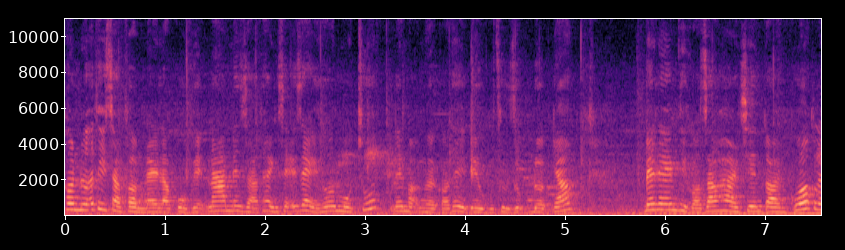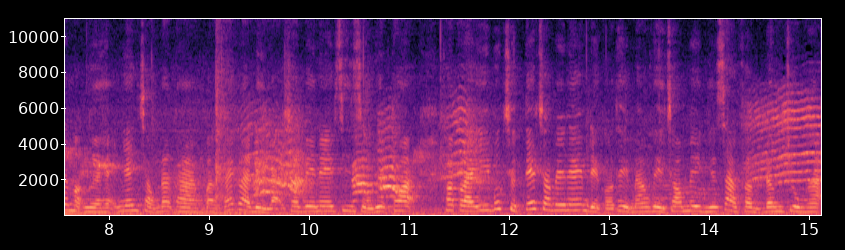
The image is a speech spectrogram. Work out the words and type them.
Hơn nữa thì sản phẩm này là của Việt Nam nên giá thành sẽ rẻ hơn một chút nên mọi người có thể đều sử dụng được nhé Bên em thì có giao hàng trên toàn quốc nên mọi người hãy nhanh chóng đặt hàng bằng cách là để lại cho bên em xin số điện thoại hoặc là ebook trực tiếp cho bên em để có thể mang về cho mình những sản phẩm đâm trùng hạ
